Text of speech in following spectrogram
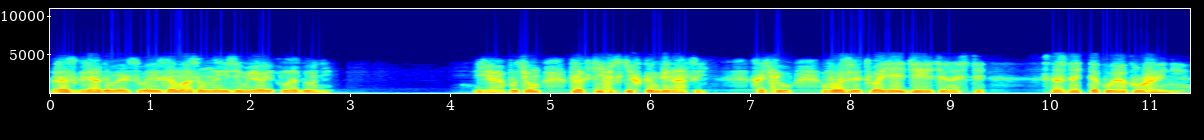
разглядывая свои замазанные землей ладони. «Я путем практических комбинаций Хочу возле твоей деятельности создать такое окружение,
